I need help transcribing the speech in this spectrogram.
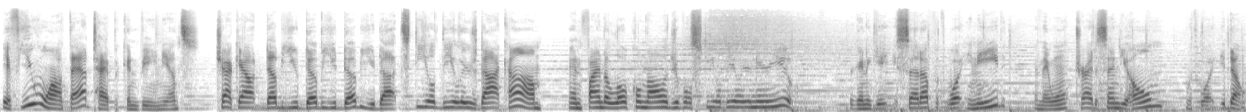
If you want that type of convenience, check out www.stihldealers.com and find a local knowledgeable STIHL dealer near you. They're going to get you set up with what you need, and they won't try to send you home with what you don't.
